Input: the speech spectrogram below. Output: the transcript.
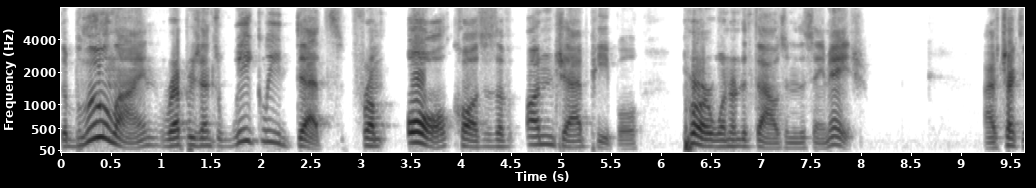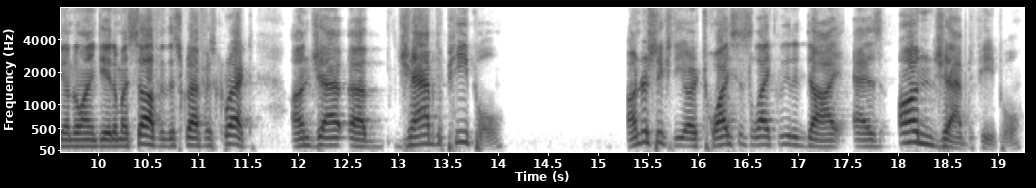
The blue line represents weekly deaths from all causes of unjabbed people per 100,000 in the same age. I've checked the underlying data myself, and this graph is correct. Unjabbed uh, jabbed people under 60 are twice as likely to die as unjabbed people,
